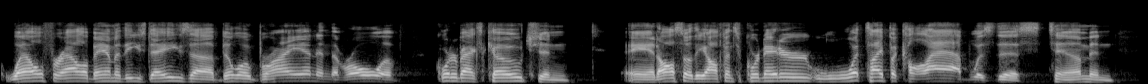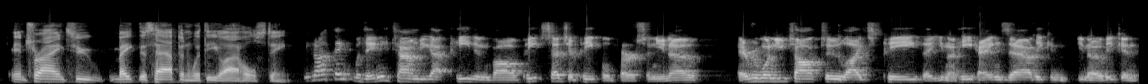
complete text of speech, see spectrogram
well for Alabama these days. Uh, Bill O'Brien in the role of quarterbacks coach and and also the offensive coordinator. What type of collab was this, Tim, and in trying to make this happen with Eli Holstein? You know, I think with any time you got Pete involved, Pete's such a people person, you know everyone you talk to likes Pete. That you know he hangs out. He can you know he can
